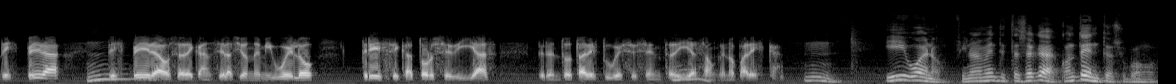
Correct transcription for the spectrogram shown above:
de espera, de mm. espera, o sea, de cancelación de mi vuelo, 13, 14 días, pero en total estuve 60 días, mm. aunque no parezca. Mm. Y bueno, finalmente estás acá, contento supongo.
